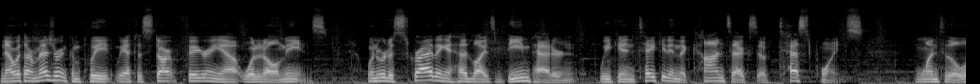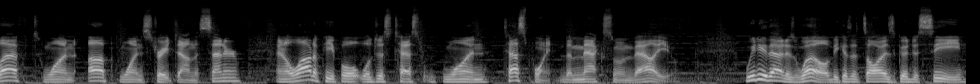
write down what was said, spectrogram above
Now with our measurement complete, we have to start figuring out what it all means. When we're describing a headlight's beam pattern, we can take it in the context of test points. One to the left, one up, one straight down the center, and a lot of people will just test one test point, the maximum value. We do that as well because it's always good to see,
